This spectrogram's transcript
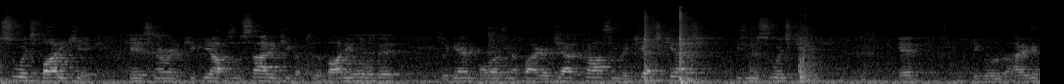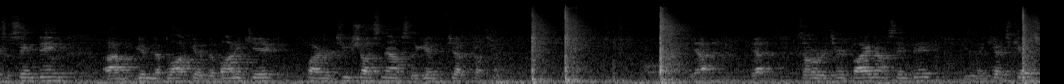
switch, body kick. Okay, so now we're gonna kick the opposite side and kick up to the body a little bit. So again, BullDawg's gonna fire a jab cross, I'm gonna catch, catch. He's gonna switch kick. Okay, kick a little bit higher again. So same thing. Um, I'm getting the block of the body kick, firing two shots now. So again, jab cross. Yeah, yeah. Return fire now, same thing. He's gonna catch, catch.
